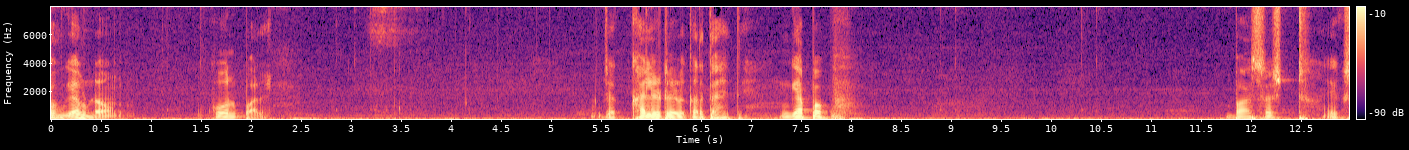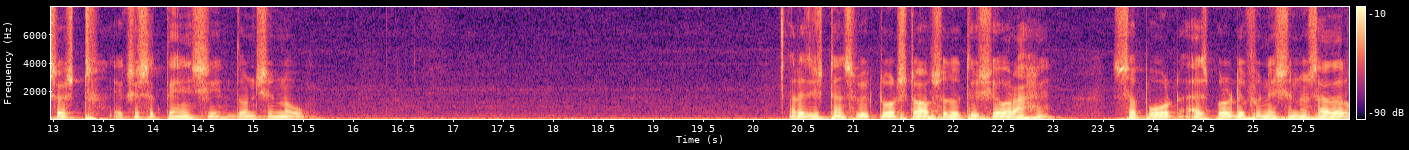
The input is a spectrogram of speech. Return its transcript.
पप गॅप डाऊन कोलपाल ज्या खाली ट्रेड करत आहे ते गॅप अप। बासष्ट एकसष्ट एकशे सत्त्याऐंशी दोनशे नऊ रेजिस्टन्स वीक टुवर्ड स्टॉप सदोतीसशेवर आहे सपोर्ट ॲज पर डेफिनेशननुसार जर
